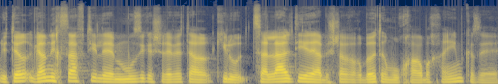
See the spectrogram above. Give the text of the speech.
יותר, גם נחשפתי למוזיקה של אביתר, כאילו, צללתי אליה בשלב הרבה יותר מאוחר בחיים, כזה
